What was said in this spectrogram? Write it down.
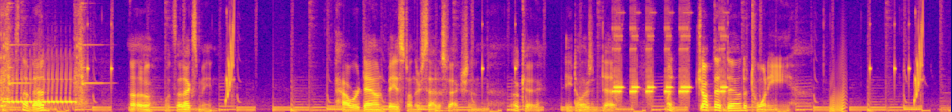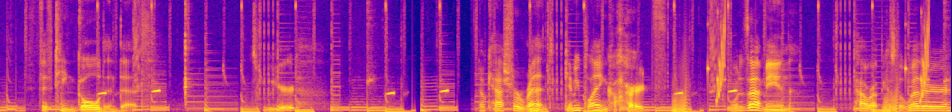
It's not bad. Uh-oh. What's that X mean? Power down based on their satisfaction. Okay. $8 in debt. I'm gonna drop that down to 20. 15 gold in debt. It's weird. No cash for rent. Give me playing cards. What does that mean? Power up because of the weather.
